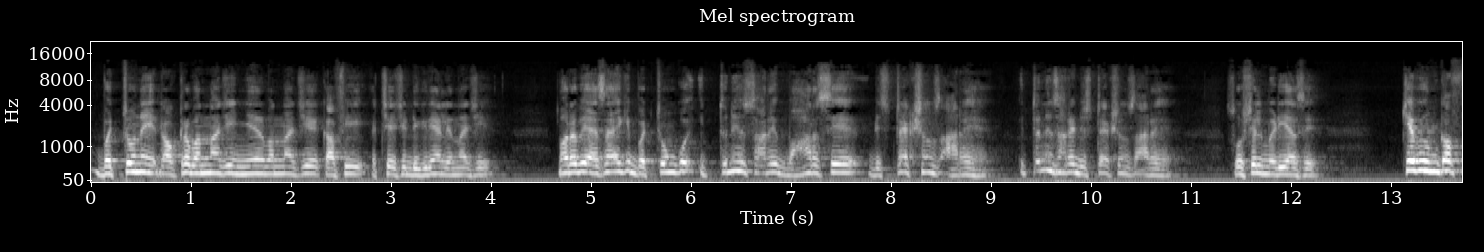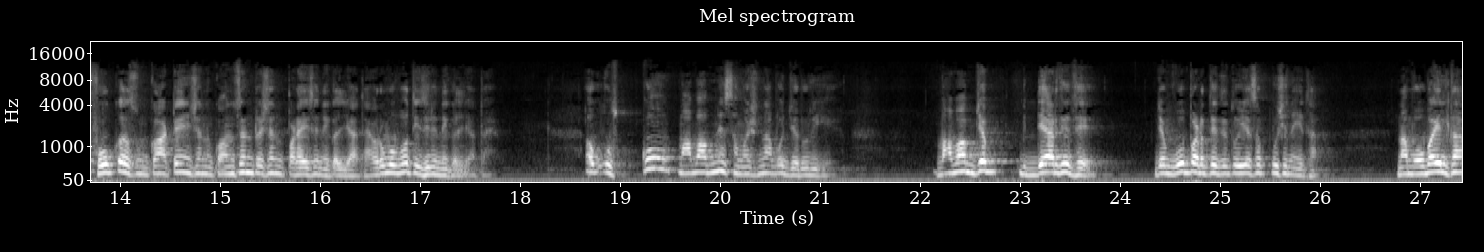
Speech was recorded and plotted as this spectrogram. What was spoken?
बच्चों ने डॉक्टर बनना चाहिए इंजीनियर बनना चाहिए, काफ़ी अच्छी अच्छी डिग्रियाँ लेना चाहिए। मगर अभी ऐसा है कि बच्चों को इतने सारे बाहर से डिस्ट्रैक्शंस आ रहे हैं, इतने सारे डिस्ट्रैक्शंस आ रहे हैं सोशल मीडिया से, कि अभी उनका फोकस उनका अटेंशन कॉन्सेंट्रेशन पढ़ाई से निकल जाता है और वो बहुत इजीली निकल जाता है। अब उसको माँ बाप ने समझना बहुत ज़रूरी है। माँ बाप जब विद्यार्थी थे, जब वो पढ़ते थे तो ये सब कुछ नहीं था। ना मोबाइल था,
